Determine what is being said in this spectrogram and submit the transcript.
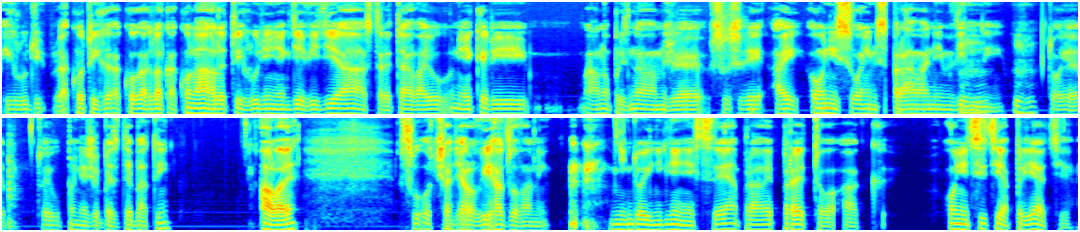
ich ľudí, ako, tých, ako, ako náhle tých ľudí niekde vidia a stretávajú, niekedy, áno, priznávam, že sú si aj oni svojim správaním vinní. Mhm. To, je, to je úplne, že bez debaty. Ale sú odčadiaľ vyhadzovaní. Nikto ich nikde nechce a práve preto, ak oni cítia prijatie,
